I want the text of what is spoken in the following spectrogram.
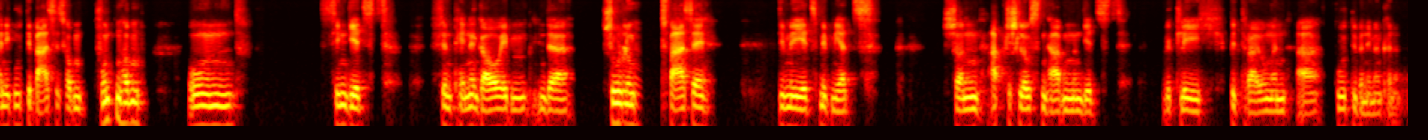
eine gute Basis haben, gefunden haben. und sind jetzt für den Tennengau eben in der Schulungsphase, die wir jetzt mit März schon abgeschlossen haben und jetzt wirklich Betreuungen äh, gut übernehmen können.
